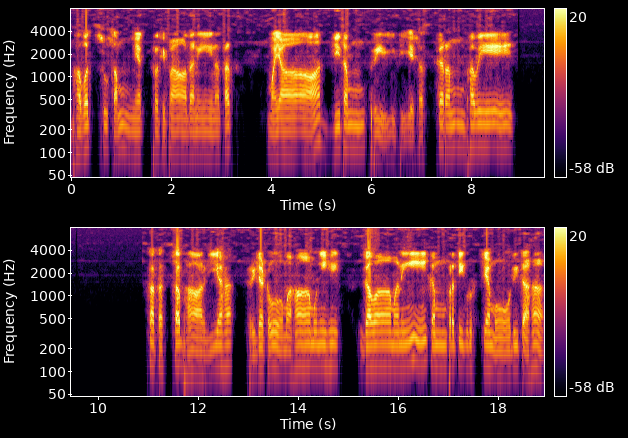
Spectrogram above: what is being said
भवत्सु सम्यक् प्रतिपादनेन तत्। मयार्जितम् प्रीतियशस्करम् भवेत्। ततः स भार्यः त्रिजटो महामुनिः गवामनीकम् प्रतिगृह्य मोदितः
